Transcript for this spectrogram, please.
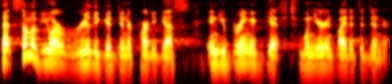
that some of you are really good dinner party guests and you bring a gift when you're invited to dinner.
